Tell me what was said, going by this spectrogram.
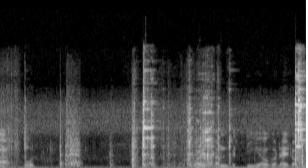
มากพูดไว้สั่นไปเตียวก็ได้ดอก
